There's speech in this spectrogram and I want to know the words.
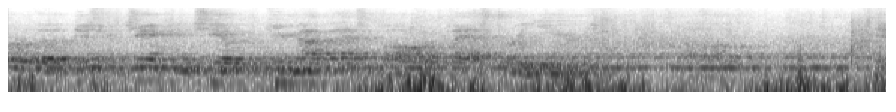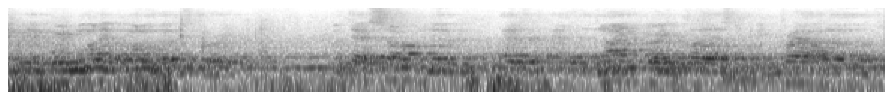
for the district championship junior high basketball in the past three years. Uh, and, and, we wanted one of those three. But that's something that, as, as the ninth grade class, can be proud of,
